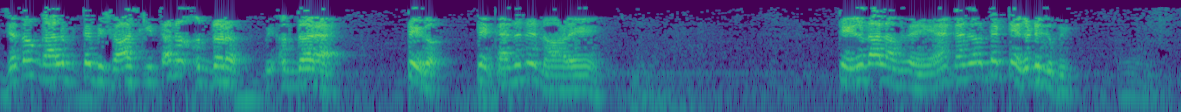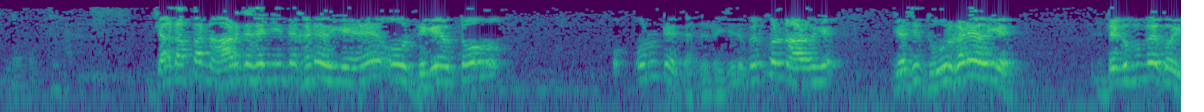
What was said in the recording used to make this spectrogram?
ਜਦੋਂ ਗੱਲ ਤੇ ਵਿਸ਼ਵਾਸ ਕੀਤਾ ਨਾ, ਅੰਦਰ ਵੀ ਅੰਦਰ ਹੈ। ਢਿਗ ਤੇ ਕਹਿੰਦੇ ਨੇ ਨਾਲੇ। ਢਿਗ ਦਾ ਲਫ਼ਜ਼ ਹੈ, ਕਹਿੰਦੇ ਉੱਤੇ ਢਿੱਗ ਡਿੱਗ ਪਈ। ਜਦ ਆਪਾਂ ਨਾਲ ਕਿਸੇ ਚੀਜ਼ ਦੇ ਖੜੇ ਹੋਈਏ, ਉਹ ਡਿਗੇ ਉਤੋਂ ਉਹਨੂੰ ਢਿੱਗ ਕਹਿੰਦੇ ਨੇ, ਜਿਹਦੇ ਬਿਲਕੁਲ ਨਾਲ ਹੋਈਏ। ਜੇ ਅਸੀਂ ਦੂਰ ਖੜੇ ਹੋਈਏ, ਡਿੱਗ ਪਵੇ ਕੋਈ,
